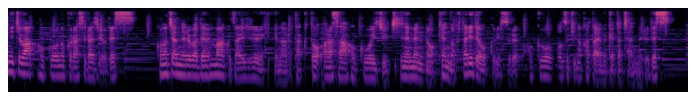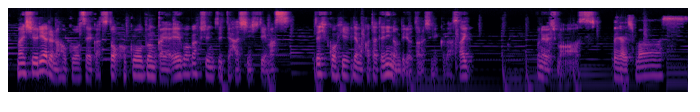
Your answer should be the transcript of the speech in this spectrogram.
んにちは、北欧の暮らしラジオです。このチャンネルはデンマーク在住歴のあるタクとアラサー北欧移住1年目の県の2人でお送りする北欧好きの方へ向けたチャンネルです。毎週リアルな北欧生活と北欧文化や英語学習について発信しています。ぜひコーヒーでも片手にのんびりお楽しみください。お願いします。お願いします。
